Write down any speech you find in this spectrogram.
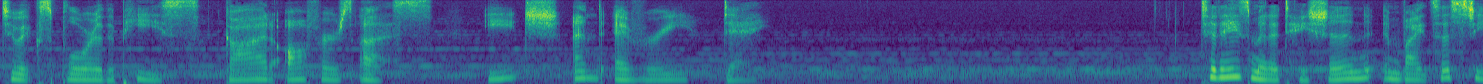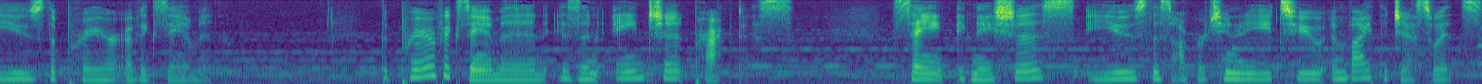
to explore the peace God offers us each and every day. Today's meditation invites us to use the prayer of examen. The prayer of examen is an ancient practice. St. Ignatius used this opportunity to invite the Jesuits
